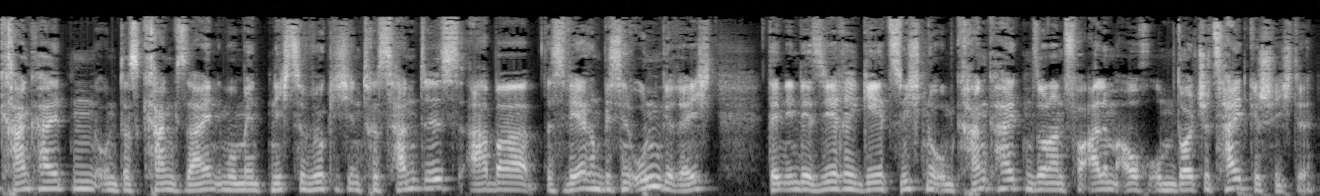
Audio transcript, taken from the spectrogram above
Krankheiten und das Kranksein im Moment nicht so wirklich interessant ist, aber das wäre ein bisschen ungerecht, denn in der Serie geht es nicht nur um Krankheiten, sondern vor allem auch um deutsche Zeitgeschichte.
